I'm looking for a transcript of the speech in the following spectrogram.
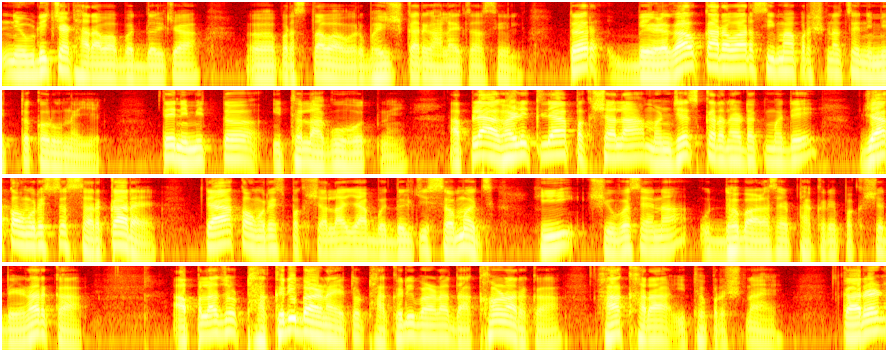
निवडीच्या ठरावाबद्दलच्या प्रस्तावावर बहिष्कार घालायचा असेल तर बेळगाव कारवार सीमा प्रश्नाचं निमित्त करू नये. ते निमित्त इथं लागू होत नाही. आपल्या आघाडीतल्या पक्षाला म्हणजेच कर्नाटकमध्ये ज्या काँग्रेसचं सरकार आहे त्या काँग्रेस पक्षाला याबद्दलची समज ही शिवसेना उद्धव बाळासाहेब ठाकरे पक्ष देणार का? आपला जो ठाकरी बाणा आहे तो ठाकरी बाणा दाखवणार का? हा खरा इथं प्रश्न आहे. कारण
